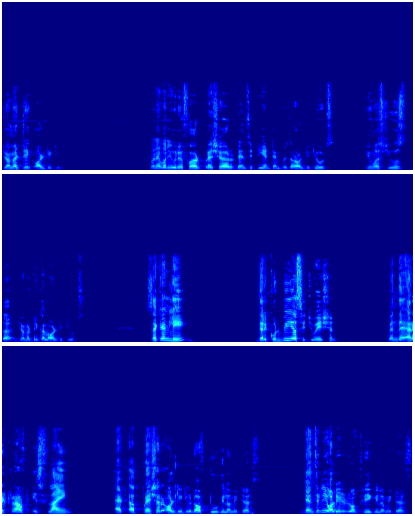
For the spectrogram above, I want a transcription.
geometric altitude. Whenever you refer pressure, density and temperature altitudes, you must use the geometrical altitudes. Secondly, there could be a situation when the aircraft is flying at a pressure altitude of 2 kilometers, density altitude of 3 kilometers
